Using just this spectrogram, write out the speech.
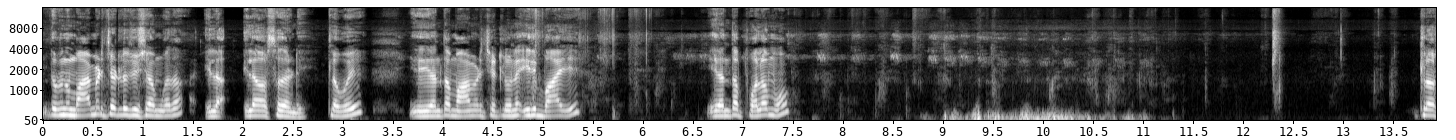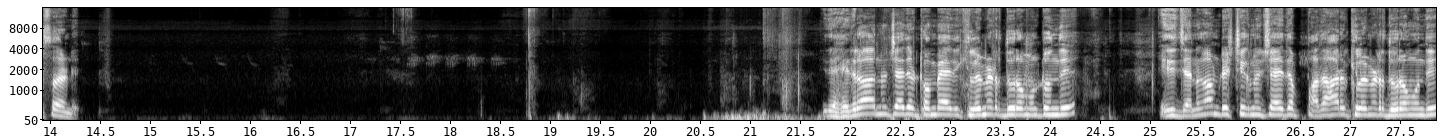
ఇంతకుముందు మామిడి చెట్లు చూసాం కదా ఇలా ఇలా వస్తుందండి. ఇట్లా పోయి ఇదంతా మామిడి చెట్లు ఉన్నాయి ఇది బాయి. ఇదంతా పొలము. ఇట్లా వస్తుందండి. ఇది హైదరాబాద్ నుంచి అయితే తొంభై ఐదు కిలోమీటర్ దూరం ఉంటుంది. ఇది జనగాం డిస్టిక్ నుంచి అయితే పదహారు కిలోమీటర్ దూరం ఉంది.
